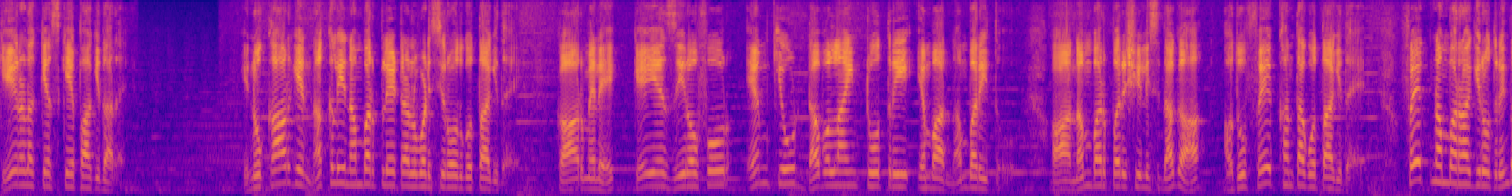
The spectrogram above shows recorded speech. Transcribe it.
ಕೇರಳಕ್ಕೆ ಸ್ಕೇಪ್ ಆಗಿದ್ದಾರೆ. ಇನ್ನು ಕಾರ್ಗೆ ನಕಲಿ ನಂಬರ್ ಪ್ಲೇಟ್ ಅಳವಡಿಸಿರೋದು ಗೊತ್ತಾಗಿದೆ. ಕಾರ್ ಮೇಲೆ KA zero four M Q double nine two three ಎಂಬ ನಂಬರ್ ಇತ್ತು. ಆ ನಂಬರ್ ಪರಿಶೀಲಿಸಿದಾಗ ಅದು ಫೇಕ್ ಅಂತ ಗೊತ್ತಾಗಿದೆ. ಫೇಕ್ ನಂಬರ್ ಆಗಿರೋದ್ರಿಂದ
